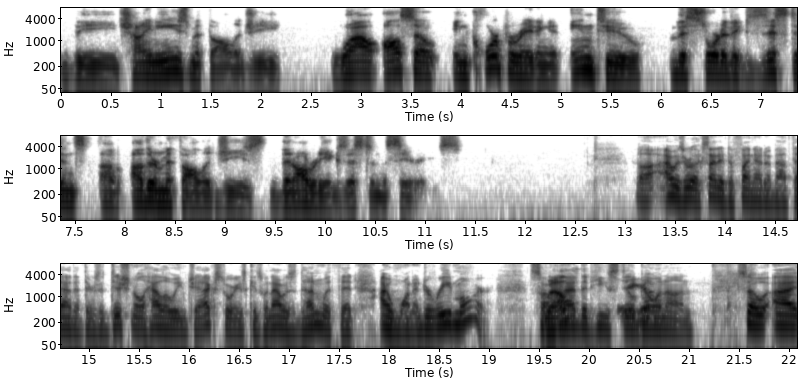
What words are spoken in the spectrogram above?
the Chinese mythology while also incorporating it into this sort of existence of other mythologies that already exist in the series. Well, I was really excited to find out about that. That there's additional Halloween Jack stories because when I was done with it, I wanted to read more. So I'm Well, glad that he's still you go. going on. So uh,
